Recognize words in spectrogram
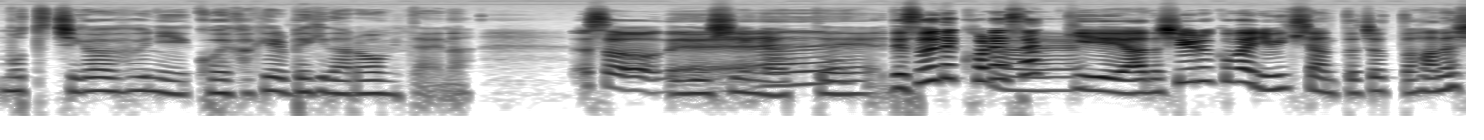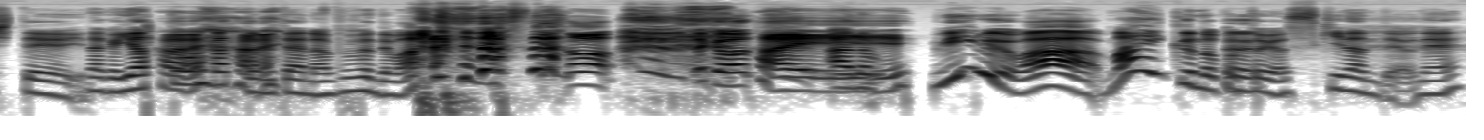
もっと違う風に声かけるべきだろうみたいなそうね。いうシーンがあって。でそれでこれはい。さっき、あの収録前にみきちゃんとちょっと話してなんかやっと分かったみたいな部分でもあるんですけど、だからはいあのウィルはマイクのことが好きなんだよね。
